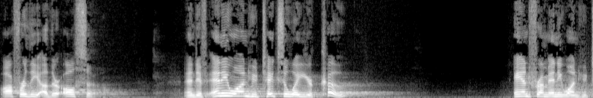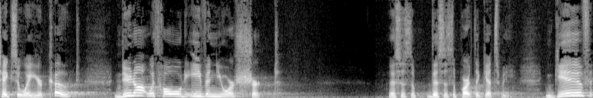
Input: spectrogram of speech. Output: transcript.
offer the other also. And if anyone who takes away your coat, and from anyone who takes away your coat, do not withhold even your shirt. This is the, this is the part that gets me. Give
